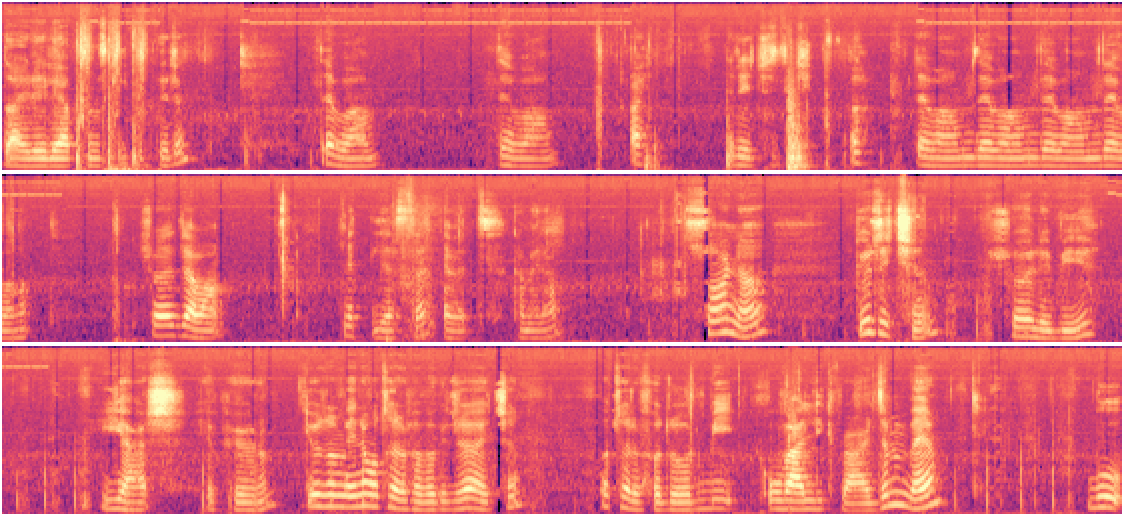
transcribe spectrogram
daireyle yaptığınız kirpiklerin. Devam. Devam. Ay nereye çizdik? Ah, devam, devam, devam, devam. Şöyle devam. Netlese. Evet kameram. Sonra göz için şöyle bir yer yapıyorum. Gözüm benim o tarafa bakacağı için o tarafa doğru bir ovallik verdim ve bu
